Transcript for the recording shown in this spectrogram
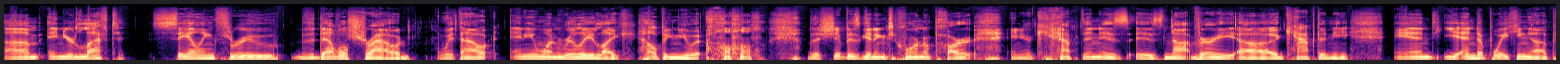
Um, and you're left sailing through the devil's shroud without anyone really like helping you at all. The ship is getting torn apart and your captain is is not very uh captainy. And you end up waking up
